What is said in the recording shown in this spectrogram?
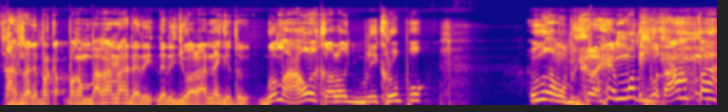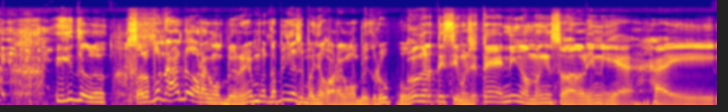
harus ada pengembangan lah dari dari jualannya gitu gue mau kalau beli kerupuk gue gak mau beli remote buat apa gitu loh walaupun ada orang mau beli remote tapi gak sebanyak orang yang mau beli kerupuk Gue ngerti sih maksudnya ini ngomongin soal ini ya high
